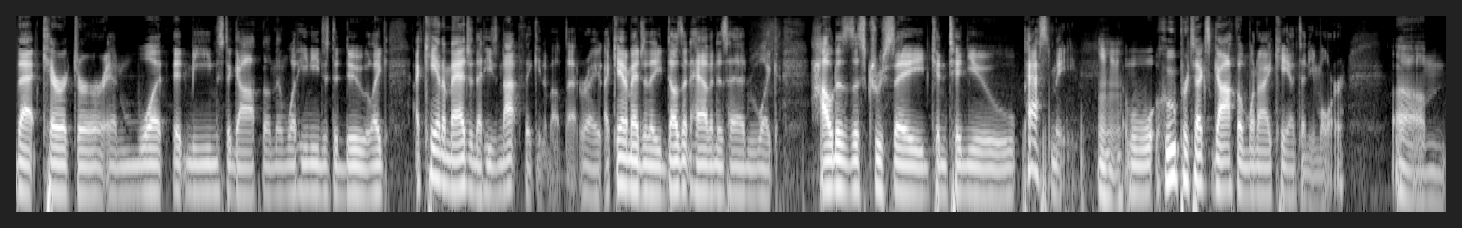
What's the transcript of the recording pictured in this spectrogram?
that character and what it means to Gotham and what he needs to do. Like I can't imagine that he's not thinking about that, right? I can't imagine that he doesn't have in his head like how does this crusade continue past me? Mm-hmm. Who protects Gotham when I can't anymore? Um,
